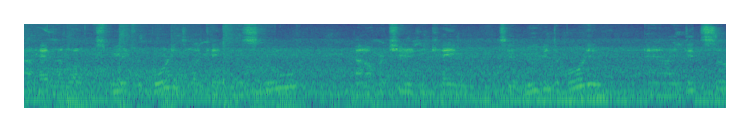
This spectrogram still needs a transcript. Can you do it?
I hadn't had a lot of experience with boarding until I came to the school. An opportunity came to move into boarding, and I did so.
